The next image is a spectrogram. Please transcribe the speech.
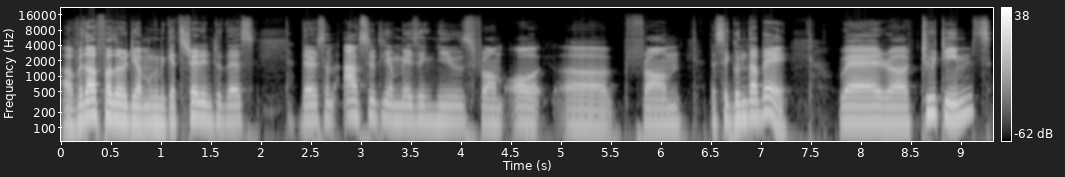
uh, without further ado, I'm gonna get straight into this. There is some absolutely amazing news from all uh, from the Segunda B, where uh, two teams,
